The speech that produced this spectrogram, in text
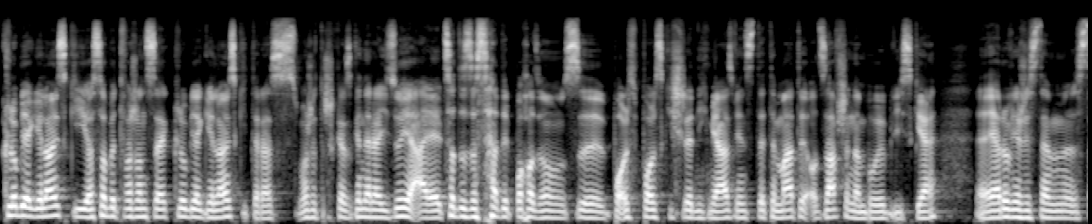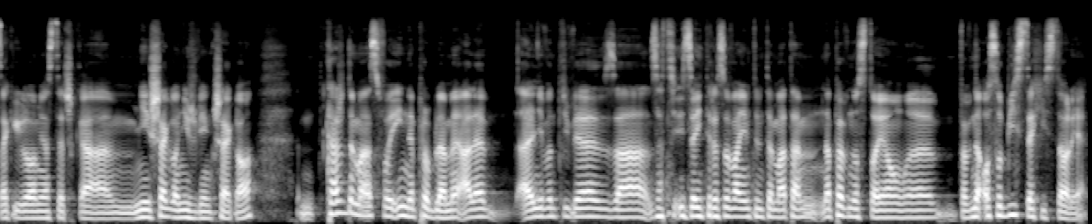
Klub Jagielloński i osoby tworzące Klub Jagielloński, teraz może troszkę zgeneralizuję, ale co do zasady pochodzą z, Pol z polskich średnich miast, więc te tematy od zawsze nam były bliskie. E, ja również jestem z takiego miasteczka mniejszego niż większego. Każdy ma swoje inne problemy, ale, ale niewątpliwie za, za zainteresowaniem tym tematem na pewno stoją e, pewne osobiste historie.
